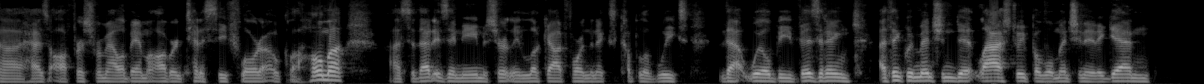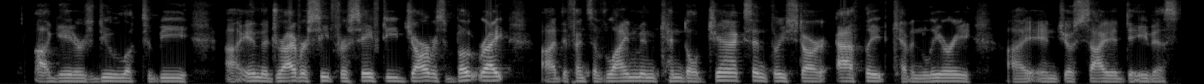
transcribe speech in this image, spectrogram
Uh, has offers from Alabama, Auburn, Tennessee, Florida, Oklahoma. Uh, so that is a name to certainly look out for in the next couple of weeks that will be visiting. I think we mentioned it last week, but we'll mention it again. Uh, Gators do look to be uh, in the driver's seat for safety. Jarvis Boatwright, uh, defensive lineman Kendall Jackson, three star athlete Kevin Leary, uh, and Josiah Davis,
